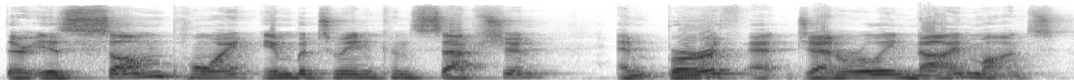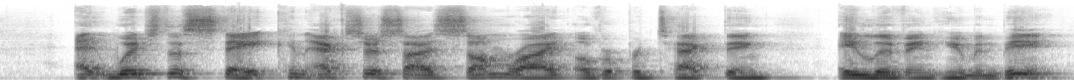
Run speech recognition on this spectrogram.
There is some point in between conception and birth at generally nine months at which the state can exercise some right over protecting a living human being.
